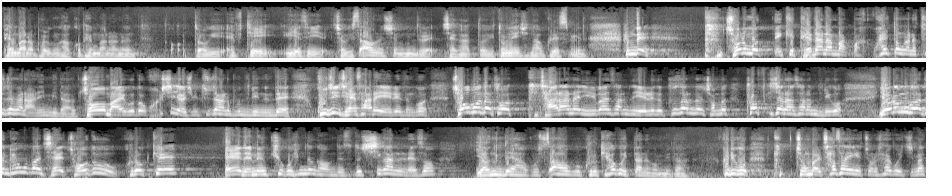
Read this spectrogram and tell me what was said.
100만 원 벌금 갖고 100만 원은 어, 저기 FTA 위에서 저기 싸우는 분들 제가 또 도네이션하고 그랬습니다. 근데 저는 뭐 이렇게 대단한 막, 막 활동가나 투자가는 아닙니다. 저 말고도 훨씬 열심히 투자하는 분들이 있는데 굳이 제 사례 예를 든 건 저보다 더 잘하는 일반 사람들 예를 들어 그 사람들 전부 프로페셔널한 사람들이고 여러분과 같은 평범한 제 저도 그렇게 애 내면 키우고 힘든 가운데서도 시간을 내서 연대하고 싸우고 그렇게 하고 있다는 겁니다. 그리고 정말 차상의 계층으로 살고 있지만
